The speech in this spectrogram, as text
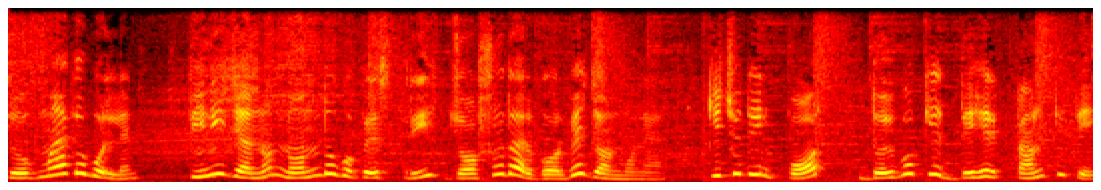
যোগমায়াকে বললেন, তিনি যেন নন্দগোপের স্ত্রী যশোদার গর্ভে জন্ম নেন। কিছুদিন পর দৈবকীর দেহের ক্রান্তিতে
